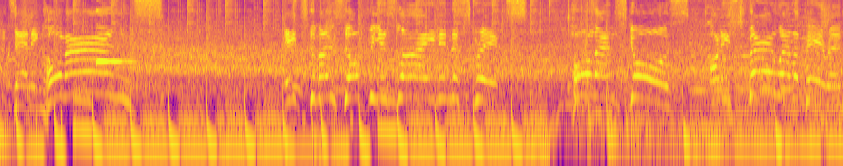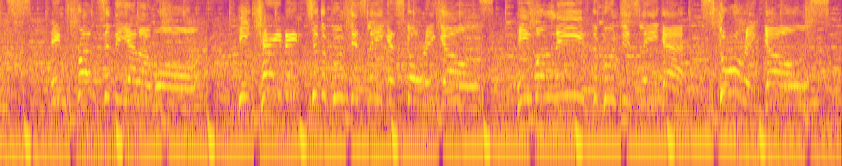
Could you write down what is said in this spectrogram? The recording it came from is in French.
It's Erling Haaland. It's the most obvious line in the script. Haaland scores on his farewell appearance in front of the yellow wall. He came into the Bundesliga scoring goals. He will leave the Bundesliga scoring goals.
